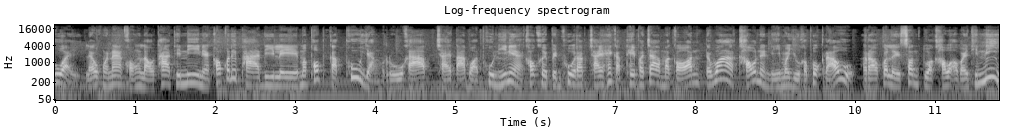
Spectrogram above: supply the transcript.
ด้วย แล้วหัวหน้าของเหล่าท่าที่นี่เนี่ยเขาก็ได้พาดีเลย์มาพบกับผู้อย่างรู้ครับชายตาบอดผู้นี้เนี่ยเขาเคยเป็นผู้รับใช้ให้กับเทพเจ้ามาก่อน แต่ว่าเขาเนี่ยหนีมาอยู่กับพวกเรา เราก็เลยซ่อนตัวเขาเอาไว้ที่นี่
